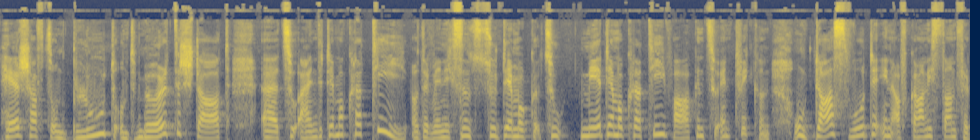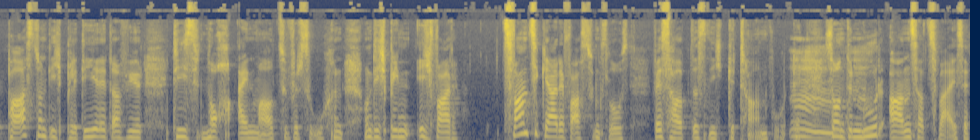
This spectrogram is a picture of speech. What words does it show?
Herrschafts- und Blut- und Mörderstaat äh, zu einer Demokratie oder wenigstens zu, Demo zu mehr Demokratiewagen zu entwickeln. Und das wurde in Afghanistan verpasst und ich plädiere dafür, dies noch einmal zu versuchen. Und ich bin, ich war 20 Jahre fassungslos, weshalb das nicht getan wurde, mm. sondern nur ansatzweise.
